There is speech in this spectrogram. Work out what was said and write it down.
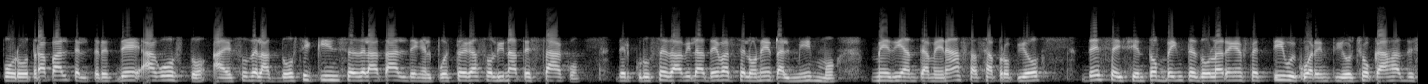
Por otra parte, el 3 de agosto, a eso de las 12 y 15 de la tarde, en el puesto de gasolina Tesaco del cruce Dávila de Barceloneta, el mismo, mediante amenaza, se apropió de 620 dólares en efectivo y 48 cajas de,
